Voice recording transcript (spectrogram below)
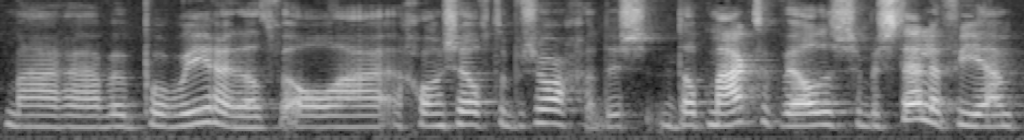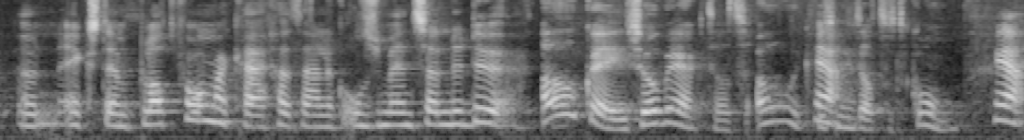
Maar eh, we proberen dat wel gewoon zelf te bezorgen. Dus dat maakt ook wel. Dus ze bestellen via een, een extern platform, maar krijgen uiteindelijk onze mensen aan de deur. Oké, zo werkt dat. Oh, ik wist Ja. niet dat het kon. Ja,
